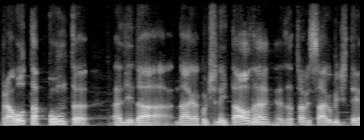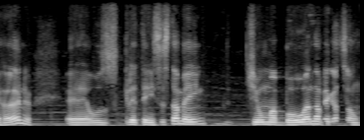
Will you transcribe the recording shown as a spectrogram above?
para outra ponta ali da, da área continental, né? Eles atravessaram o Mediterrâneo. É, os cretenses também tinham uma boa navegação.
